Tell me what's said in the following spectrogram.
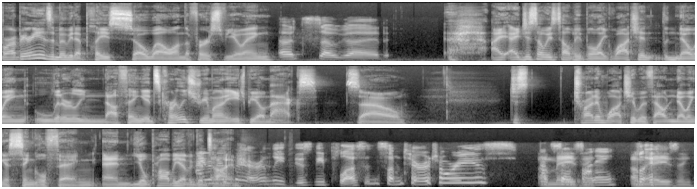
Barbarian is a movie that plays so well on the first viewing. oh, it's so good. I, I just always tell people like watch it knowing literally nothing. It's currently streaming on HBO Max, so just try to watch it without knowing a single thing, and you'll probably have a good time. Apparently Disney Plus in some territories. That's so funny. Amazing.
